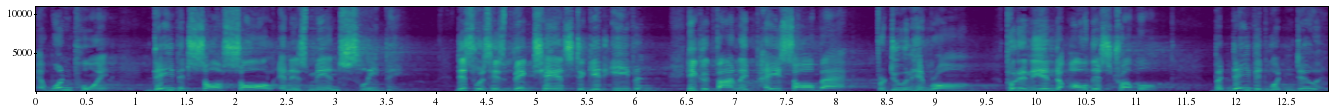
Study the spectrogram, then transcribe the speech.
At one point, David saw Saul and his men sleeping. This was his big chance to get even. He could finally pay Saul back for doing him wrong, put an end to all this trouble. But David wouldn't do it.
